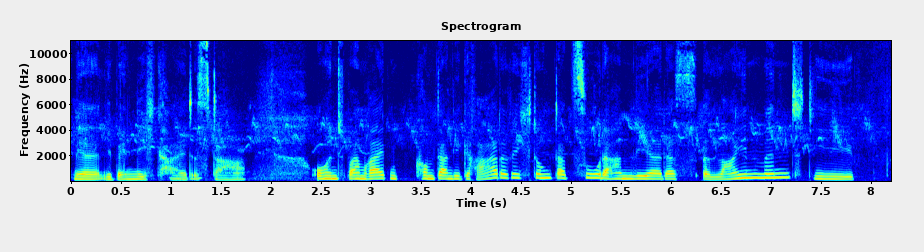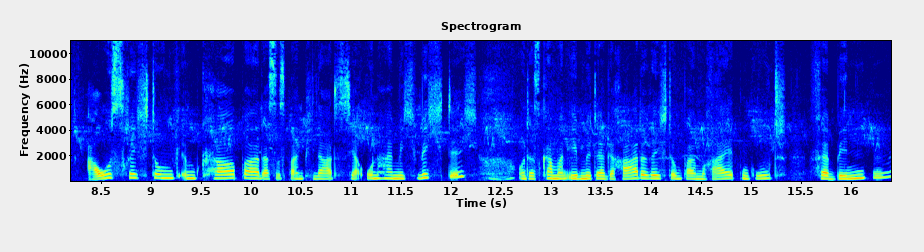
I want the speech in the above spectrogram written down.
mehr Lebendigkeit mhm. ist da. Und beim Reiten kommt dann die gerade Richtung dazu. Da haben wir das Alignment, die Ausrichtung im Körper. Das ist beim Pilates ja unheimlich wichtig. Und das kann man eben mit der gerade Richtung beim Reiten gut verbinden.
